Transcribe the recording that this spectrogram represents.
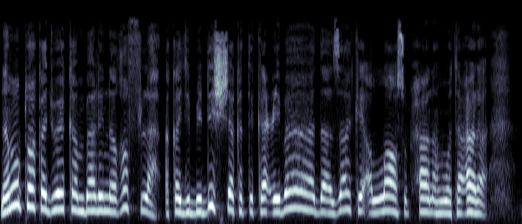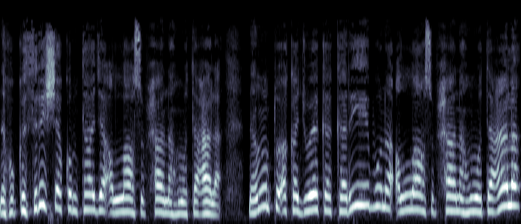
na mtu akajiweka mbali na ghafla akajibidisha katika ibada zake Allah subhanahu wa ta'ala na kukithirisha kumtaja Allah subhanahu wa ta'ala. Na mtu akajiweka karibu na Allah subhanahu wa ta'ala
